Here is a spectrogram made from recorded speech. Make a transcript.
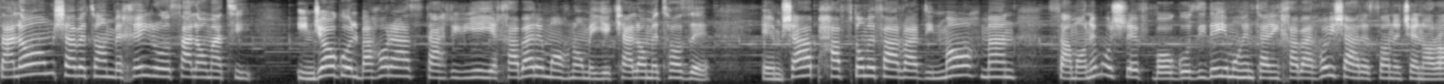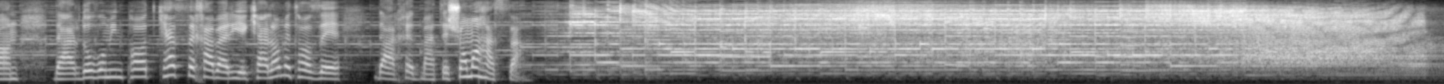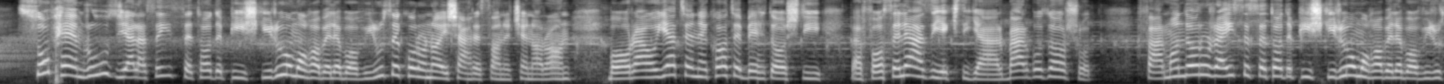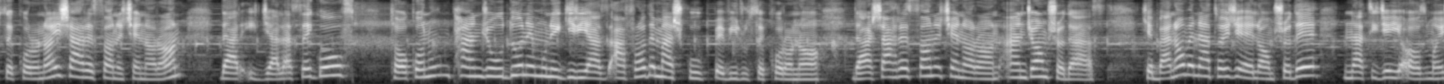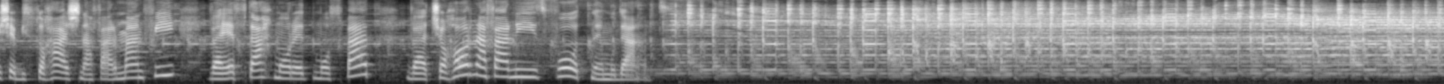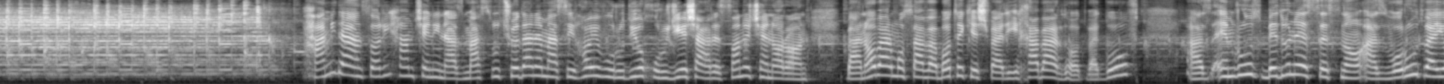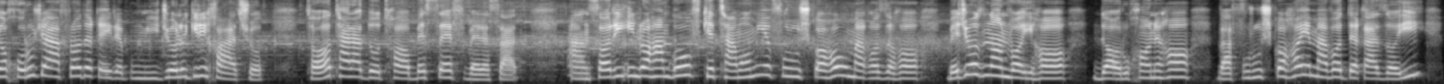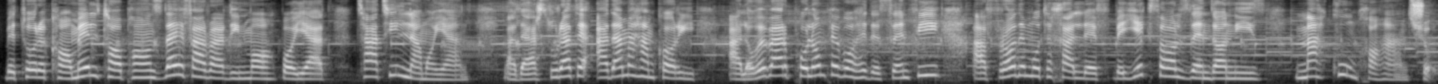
سلام شبتان به خیر و سلامتی. اینجا گلبهار است تحریریه خبر ماهنامه کلام تازه. امشب هفتم فروردین ماه من سمانه مشرف با گزیده مهمترین خبرهای شهرستان چناران در دومین پادکست خبری کلام تازه در خدمت شما هستم. صبح امروز جلسه ستاد پیشگیری و مقابله با ویروس کرونا شهرستان چناران با رعایت نکات بهداشتی و فاصله از یکدیگر برگزار شد. فرماندار و رئیس ستاد پیشگیری و مقابله با ویروس کرونا شهرستان چناران در این جلسه گفت تا کنون 52 نمونه گیری از افراد مشکوک به ویروس کرونا در شهرستان چناران انجام شده است که بنا به نتایج اعلام شده نتیجه آزمایش 28 نفر منفی و 17 مورد مثبت و چهار نفر نیز فوت نمودند. حمید انصاری همچنین از مسدود شدن مسیرهای ورودی و خروجی شهرستان چناران بنابر مصوبات کشوری خبر داد و گفت از امروز بدون استثنا از ورود و یا خروج افراد غیربومی جلوگیری خواهد شد تا ترددها به صفر برسد. انصاری این را هم گفت که تمامی فروشگاه ها و مغازه ها به جز نانوایی ها، داروخانه ها و فروشگاه های مواد غذایی به طور کامل تا 15 فروردین ماه باید تعطیل نمایند و در صورت عدم همکاری علاوه بر پلمپ واحد سنفی افراد متخلف به یک سال زندان نیز محکوم خواهند شد.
